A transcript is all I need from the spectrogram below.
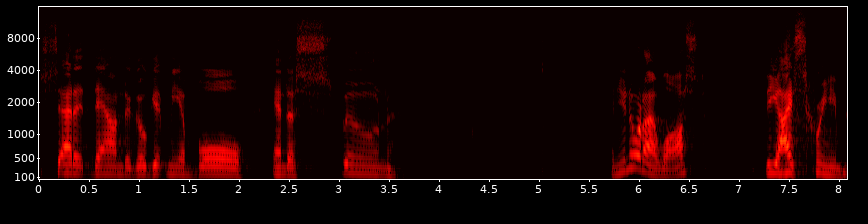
sat it down to go get me a bowl and a spoon. And you know what I lost? The ice cream.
